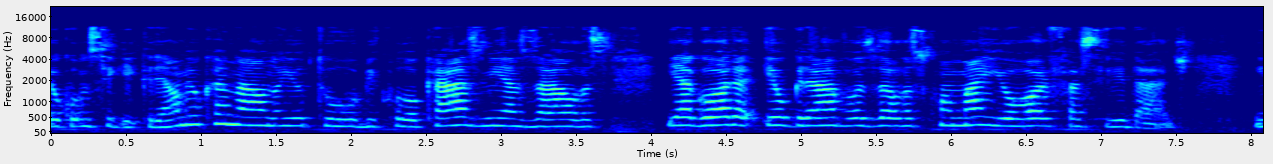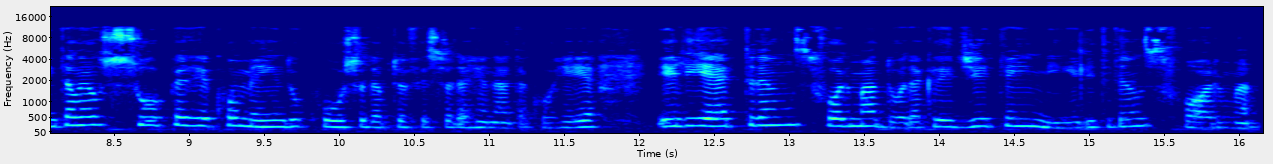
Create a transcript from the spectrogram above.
eu consegui criar o meu canal no YouTube, colocar as minhas aulas e agora eu gravo as aulas com a maior facilidade. Então, eu super recomendo o curso da professora Renata Correia. Ele é transformador, acreditem em mim, ele transforma.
